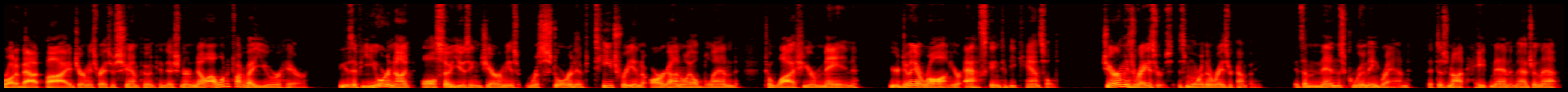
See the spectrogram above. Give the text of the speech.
brought about by Jeremy's Razors shampoo and conditioner. No, I want to talk about your hair. Because if you are not also using Jeremy's restorative tea tree and argan oil blend to wash your mane, you're doing it wrong. You're asking to be canceled. Jeremy's Razors is more than a razor company. It's a men's grooming brand that does not hate men. Imagine that.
